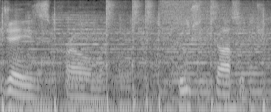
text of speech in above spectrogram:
Jays Chrome, Goose Gossage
